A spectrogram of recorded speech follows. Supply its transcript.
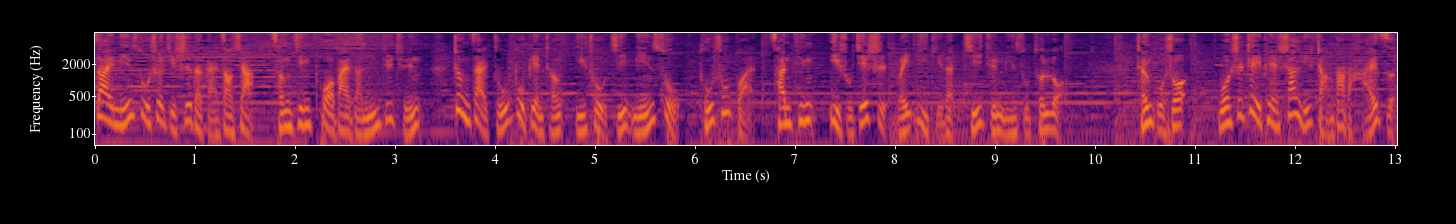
在民宿设计师的改造下，曾经破败的民居群正在逐步变成一处集民宿、图书馆、餐厅、艺术街市为一体的集群民宿村落。陈谷说：“我是这片山里长大的孩子，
